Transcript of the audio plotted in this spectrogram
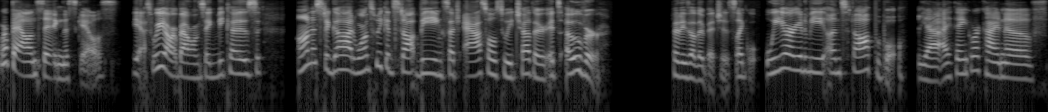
We're balancing the scales. Yes, we are balancing because honest to God, once we can stop being such assholes to each other, it's over for these other bitches. Like, we are going to be unstoppable. Yeah, I think we're kind of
